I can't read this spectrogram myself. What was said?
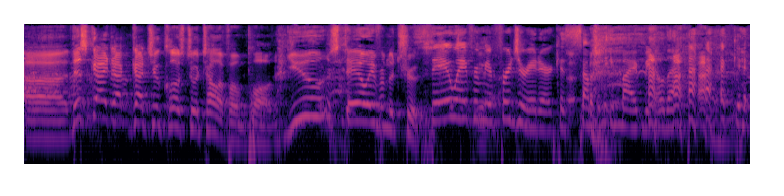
Uh, this guy got, got too close to a telephone pole. You stay away from the truth. Stay away from your refrigerator because somebody might be able to hack it.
